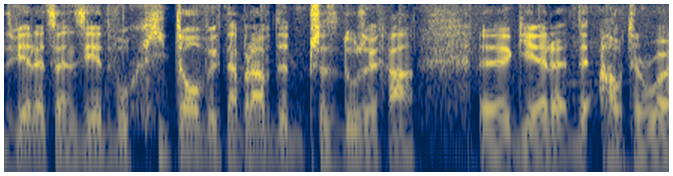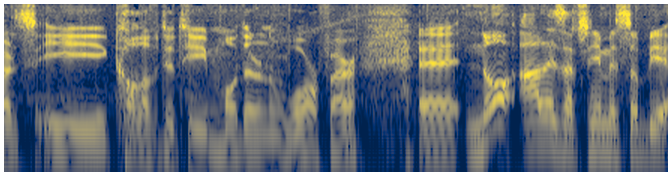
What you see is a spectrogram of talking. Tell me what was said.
dwie recenzje, dwóch hitowych, naprawdę przez duże H e, gier, The Outer Worlds i Call of Duty Modern Warfare. E, No, ale zaczniemy sobie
